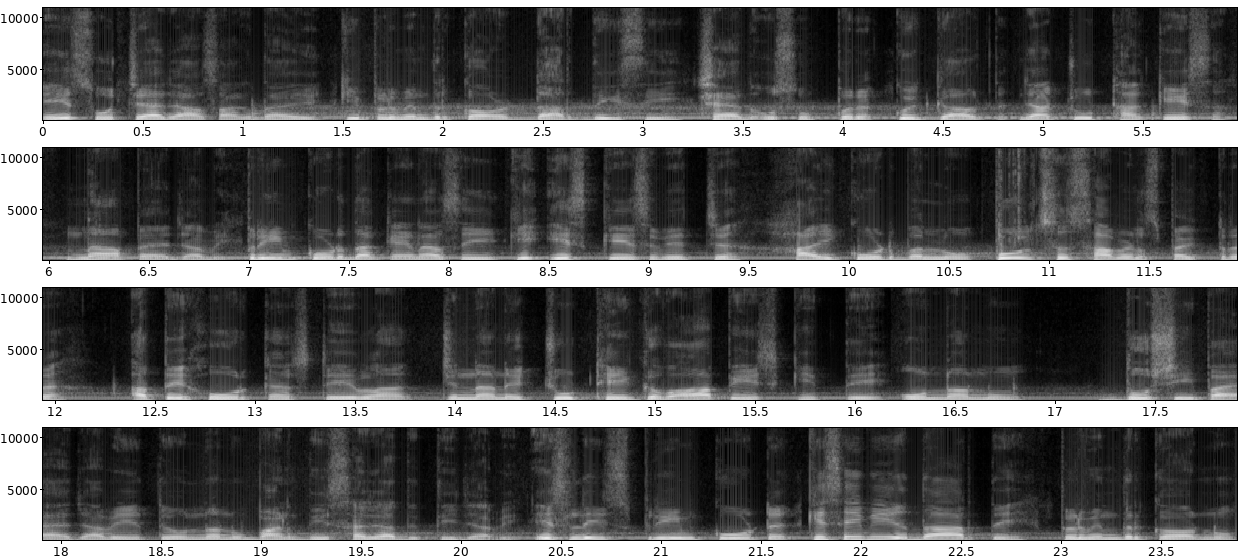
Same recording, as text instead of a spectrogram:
ਇਹ ਸੋਚਿਆ ਜਾ ਸਕਦਾ ਹੈ ਕਿ ਪਲਵਿੰਦਰ ਕੌਰ ਡਰਦੀ ਸੀ, ਸ਼ਾਇਦ ਉਸ ਉੱਪਰ ਕੋਈ ਗਲਤ ਜਾਂ ਝੂਠਾ ਕੇਸ ਨਾ ਪੈ ਜਾਵੇ। ਸੁਪਰੀਮ ਕੋਰਟ ਦਾ ਕਹਿਣਾ ਸੀ ਕਿ ਇਸ ਕੇਸ ਵਿੱਚ ਹਾਈ ਕੋਰਟ ਵੱਲੋਂ ਪੁਲਿਸ ਸਬ ਇੰਸਪੈਕਟਰ ਅਤੇ ਹੋਰ ਕਨਸਟੇਬਲਾਂ ਜਿਨ੍ਹਾਂ ਨੇ ਝੂਠੇ ਗਵਾਹ ਪੇਸ਼ ਕੀਤੇ, ਉਹਨਾਂ ਨੂੰ ਦੋਸ਼ੀ ਪਾਇਆ ਜਾਵੇ ਤੇ ਉਹਨਾਂ ਨੂੰ ਬਣਦੀ ਸਜ਼ਾ ਦਿੱਤੀ ਜਾਵੇ। ਇਸ ਲਈ ਸੁਪਰੀਮ ਕੋਰਟ ਕਿਸੇ ਵੀ ਆਧਾਰ ਤੇ ਪਲਵਿੰਦਰ ਕੌਰ ਨੂੰ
